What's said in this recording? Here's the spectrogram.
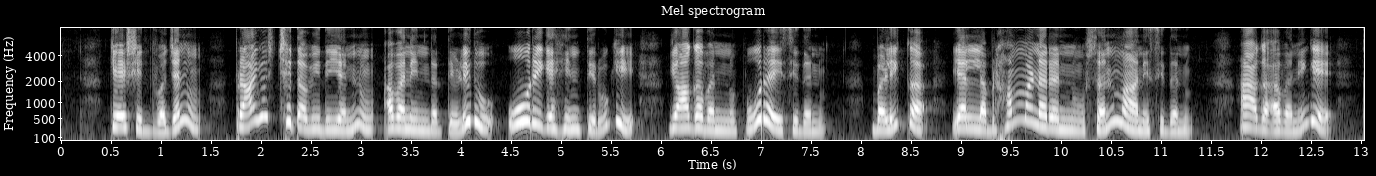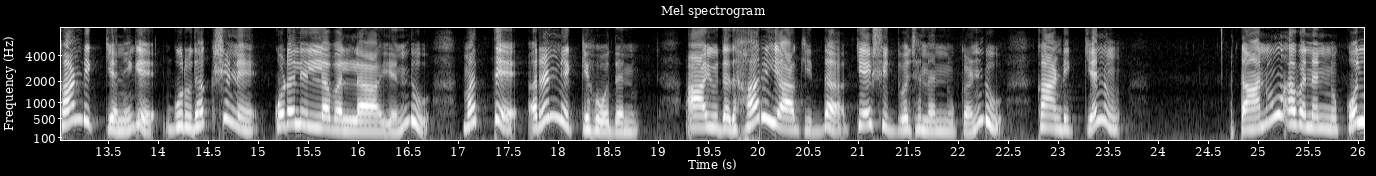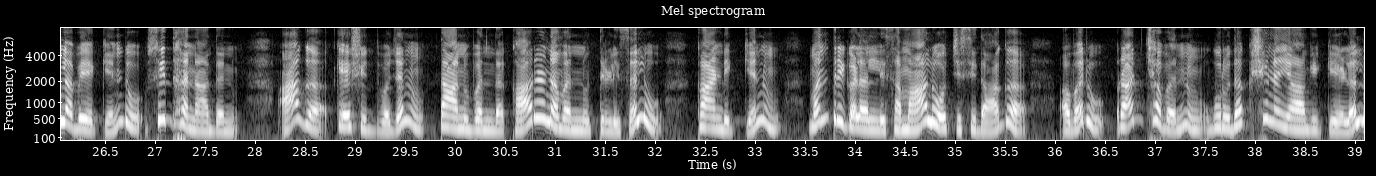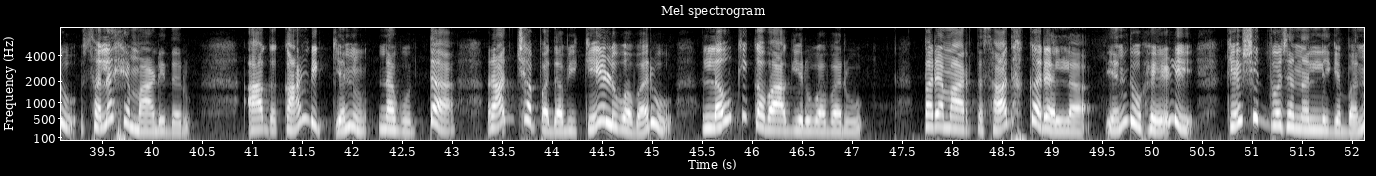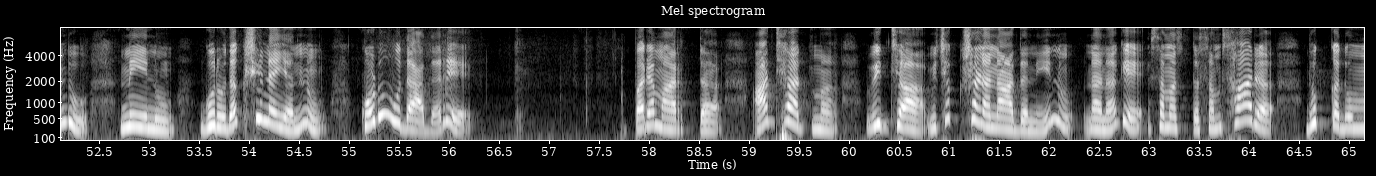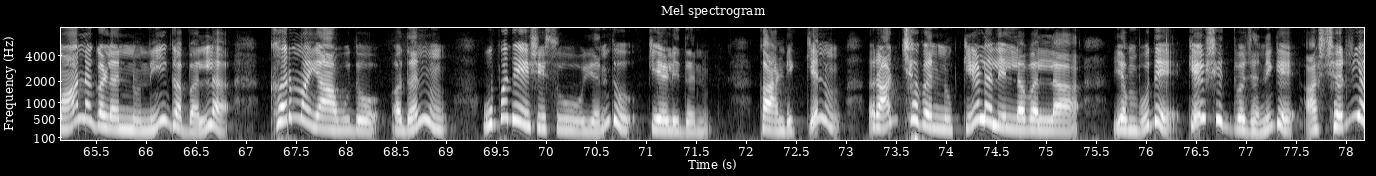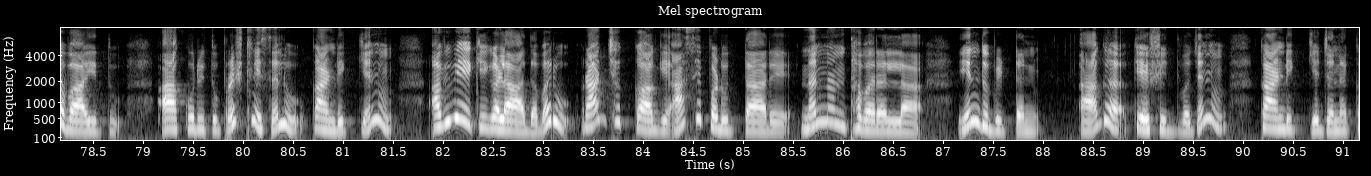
ಕೇಶಿಧ್ವಜನು ಪ್ರಾಯಶ್ಚಿತ ವಿಧಿಯನ್ನು ಅವನಿಂದ ತಿಳಿದು ಊರಿಗೆ ಹಿಂತಿರುಗಿ ಯಾಗವನ್ನು ಪೂರೈಸಿದನು. ಬಳಿಕ ಎಲ್ಲ ಬ್ರಾಹ್ಮಣರನ್ನು ಸನ್ಮಾನಿಸಿದನು. ಆಗ ಅವನಿಗೆ, ಕಾಂಡಿಕ್ಯನಿಗೆ ಗುರುದಕ್ಷಿಣೆ ಕೊಡಲಿಲ್ಲವಲ್ಲ ಎಂದು ಮತ್ತೆ ಅರಣ್ಯಕ್ಕೆ ಹೋದನು. ಆಯುಧಧಾರಿಯಾಗಿದ್ದ ಕೇಶಿಧ್ವಜನನ್ನು ಕಂಡು ಕಾಂಡಿಕ್ಯನು ತಾನೂ ಅವನನ್ನು ಕೊಲ್ಲಬೇಕೆಂದು ಸಿದ್ಧನಾದನು. ಆಗ ಕೇಶಿಧ್ವಜನು ತಾನು ಬಂದ ಕಾರಣವನ್ನು ತಿಳಿಸಲು ಕಾಂಡಿಕ್ಯನು ಮಂತ್ರಿಗಳಲ್ಲಿ ಸಮಾಲೋಚಿಸಿದಾಗ ಅವರು ರಾಜ್ಯವನ್ನು ಗುರುದಕ್ಷಿಣೆಯಾಗಿ ಕೇಳಲು ಸಲಹೆ ಮಾಡಿದರು. ಆಗ ಕಾಂಡಿಕ್ಯನು ನಗುತ್ತಾ ರಾಜ್ಯ ಪದವಿ ಕೇಳುವವರು ಲೌಕಿಕವಾಗಿರುವವರು ಪರಮಾರ್ಥ ಸಾಧಕರಲ್ಲ ಎಂದು ಹೇಳಿ ಕೇಶಿಧ್ವಜನಲ್ಲಿಗೆ ಬಂದು, ನೀನು ಗುರುದಕ್ಷಿಣೆಯನ್ನು ಕೊಡುವುದಾದರೆ ಪರಮಾರ್ಥ, ಆಧ್ಯಾತ್ಮ, ವಿದ್ಯಾ ವಿಚಕ್ಷಣನಾದ ನೀನು ನನಗೆ ಸಮಸ್ತ ಸಂಸಾರ ದುಃಖ ದುಮ್ಮಾನಗಳನ್ನು ನೀಗಬಲ್ಲ ಕರ್ಮ ಯಾವುದೋ ಅದನ್ನು ಉಪದೇಶಿಸು ಎಂದು ಕೇಳಿದನು. ಕಾಂಡಿಕ್ಯನು, ರಾಜ್ಯವನ್ನು ಕೇಳಲಿಲ್ಲವಲ್ಲ ಎಂಬುದೇ ಕೇಶಿಧ್ವಜನಿಗೆ ಆಶ್ಚರ್ಯವಾಯಿತು. ಆ ಕುರಿತು ಪ್ರಶ್ನಿಸಲು ಕಾಂಡಿಕ್ಯನು, ಅವಿವೇಕಿಗಳಾದವರು ರಾಜ್ಯಕ್ಕಾಗಿ ಆಸೆ ಪಡುತ್ತಾರೆ ನನ್ನಂಥವರಲ್ಲ ಎಂದು ಬಿಟ್ಟನು. ಆಗ ಕೇಶಿಧ್ವಜನು, ಕಾಂಡಿಕ್ಯ ಜನಕ,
